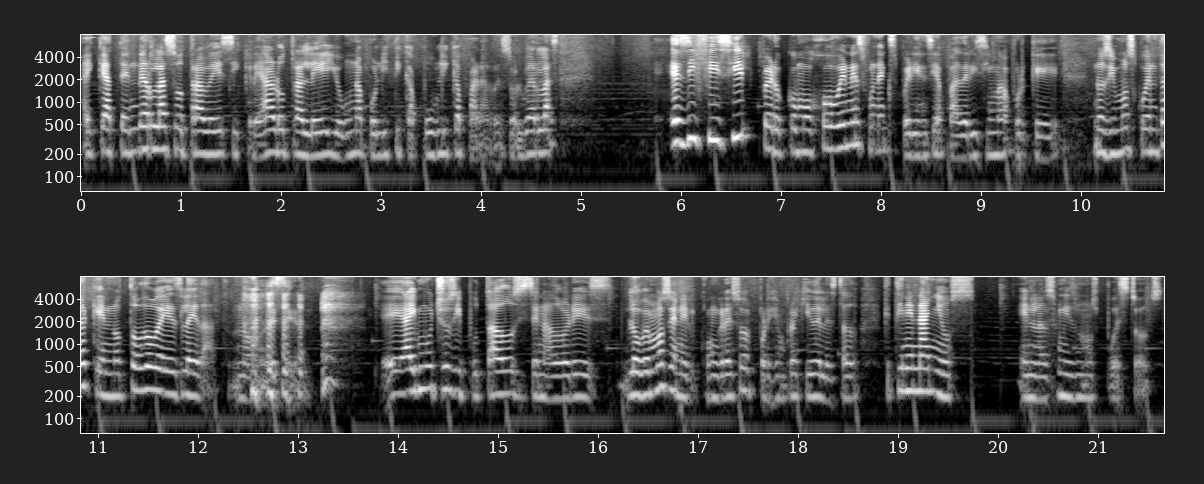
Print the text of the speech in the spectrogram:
hay que atenderlas otra vez y crear otra ley o una política pública para resolverlas. Es difícil, pero como jóvenes fue una experiencia padrísima porque nos dimos cuenta que no todo es la edad, ¿no? Es Eh, hay muchos diputados y senadores, lo vemos en el Congreso, por ejemplo, aquí del Estado, que tienen años en los mismos puestos.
